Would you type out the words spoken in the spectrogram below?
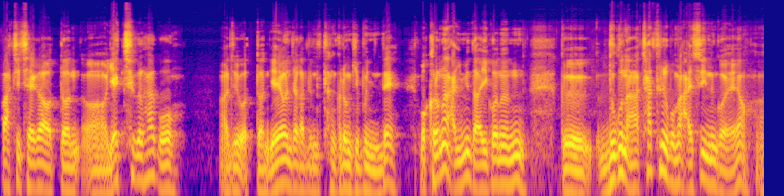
마치 제가 어떤, 어, 예측을 하고 아주 어떤 예언자가 된 듯한 그런 기분인데, 뭐 그런 건 아닙니다. 이거는 그, 누구나 차트를 보면 알 수 있는 거예요. 어.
